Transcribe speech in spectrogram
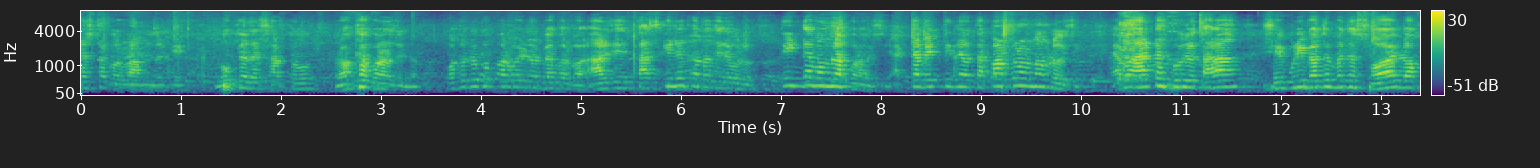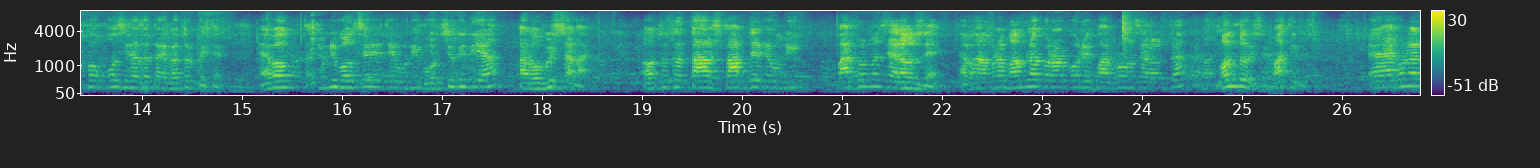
চেষ্টা করব আমাদেরকে ভোক্তাদের স্বার্থ রক্ষা করার জন্য। কতটুকু পারব এটার ব্যাপার। আর যে তাস্কিনের কথা যেটা বলো তিনটা মামলা করা হয়েছে। একটা ব্যক্তি নিয়ে তার পার্সোনাল মামলা হয়েছে। এবং আরেকটা খুবই তারা সে উনি বেতন পেতেন ছয় লক্ষ পঁচিশ হাজার টাকা বেতন পেতেন এবং উনি বলছে যে উনি ভর্তুকি দিয়া তার অফিস চালায়। অথচ তার স্টাফদেরকে উনি পারফরমেন্স অ্যানাউন্স দেয়। এবং আমরা মামলা করার পরে পারফরমেন্স অ্যানাউন্সটা বন্ধ হয়েছে, বাতিল হয়েছে। এখন আর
